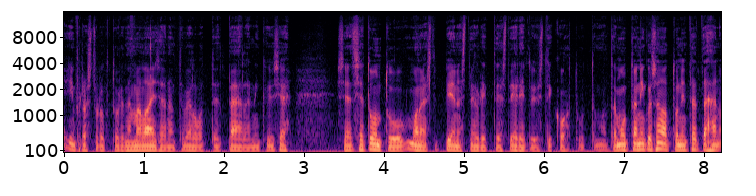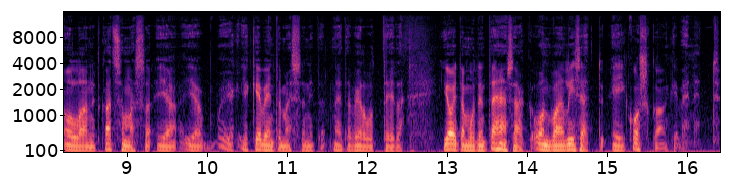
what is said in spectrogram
infrastruktuuri, nämä lainsäädäntövelvoitteet päällä, niin kyllä se, se, se tuntuu monesti pienestä yrittäjästä erityisesti kohtuuttomalta. Mutta niin kuin sanottu, niin tätähän ollaan nyt katsomassa ja, ja, ja keventämässä niitä, näitä velvoitteita, joita muuten tähän saakka on vain lisätty, ei koskaan kevennetty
